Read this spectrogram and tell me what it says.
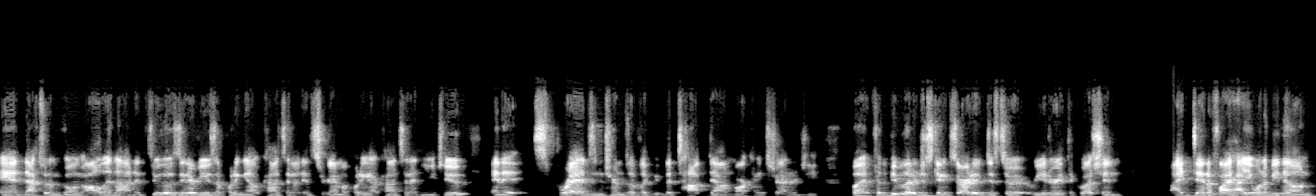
And that's what I'm going all in on. And through those interviews, I'm putting out content on Instagram, I'm putting out content on YouTube, and it spreads in terms of like the top down marketing strategy. But for the people that are just getting started, just to reiterate the question, identify how you want to be known,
